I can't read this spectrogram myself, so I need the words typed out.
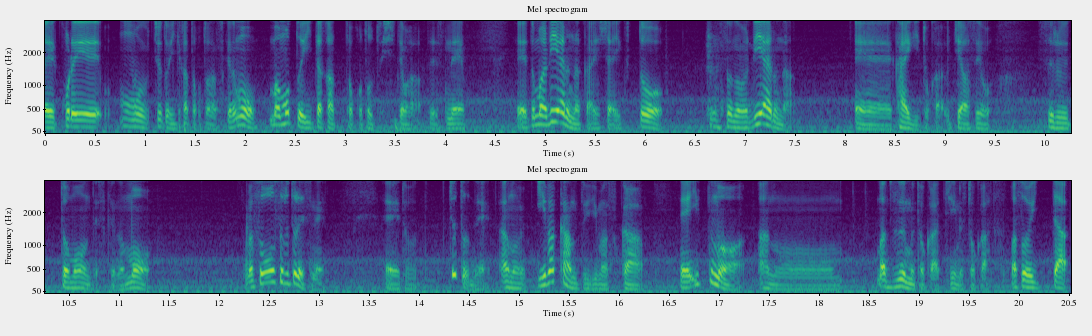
えこれ、もうちょっと言いたかったことなんですけども、まあ、もっと言いたかったこととしてはですね、えっ、と、まあ、リアルな会社行くと、そのリアルな、えー会議とか打ち合わせをすると思うんですけども、まあ、そうするとですね、えっ、と、ちょっとね、あの、違和感といいますか、えーいつもは、あのーまあ、ズームとか Teams とか、まあ、そういった、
